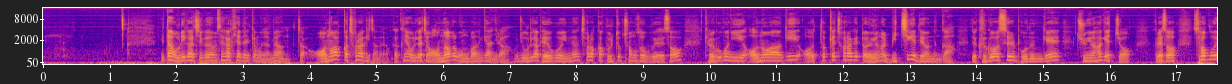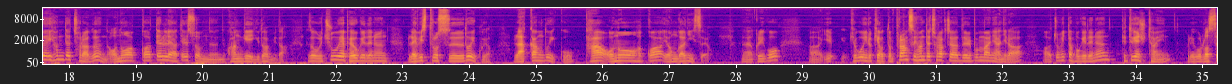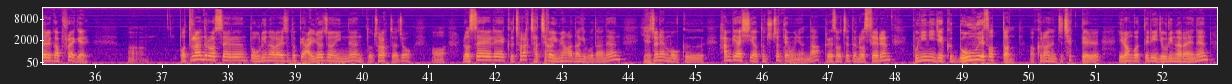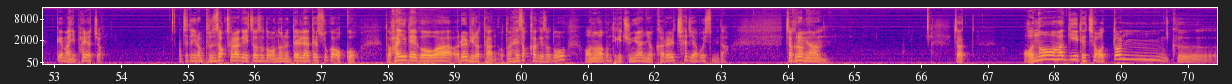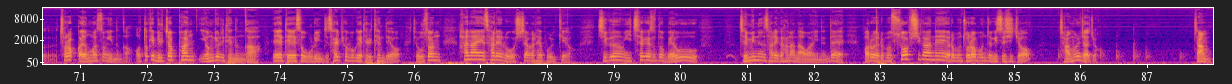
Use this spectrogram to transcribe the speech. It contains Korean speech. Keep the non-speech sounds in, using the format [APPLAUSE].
일단 우리가 지금 생각해야 될 게 뭐냐면 자 언어학과 철학이잖아요. 그러니까 그냥 우리가 지금 언어학을 공부하는 게 아니라 우리가 배우고 있는 철학과 굴뚝청소부에서 결국은 이 언어학이 어떻게 철학에 또 영향을 미치게 되었는가 그것을 보는 게 중요하겠죠. 그래서 서구의 현대 철학은 언어학과 뗄래야 뗄 수 없는 관계이기도 합니다. 그래서 우리 추후에 배우게 되는 레비스트로스도 있고요. 라캉도 있고 다 언어학과 연관이 있어요. 아, 그리고 어, 이, 결국 이렇게 어떤 프랑스 현대 철학자들뿐만이 아니라 어, 좀 이따 보게 되는 비트겐슈타인 그리고 러셀과 프레게 어, 버트란드 러셀은 또 우리나라에서도 꽤 알려져 있는 또 철학자죠. 어, 러셀의 그 철학 자체가 유명하다기보다는 예전에 뭐 그 한비야 씨의 어떤 추천 때문이었나? 그래서 어쨌든 러셀은 본인이 이제 그 노후에 썼던 어, 그런 이제 책들 이런 것들이 이제 우리나라에는 꽤 많이 팔렸죠. 어쨌든 이런 분석 철학에 있어서도 언어는 뗄래야 뗄 수가 없고 또 하이데거와를 비롯한 어떤 해석학에서도 언어학은 되게 중요한 역할을 차지하고 있습니다. 자 그러면 자 언어학이 대체 어떤 그 철학과 연관성이 있는가, 어떻게 밀접한 연결이 되는가에 대해서 우리 이제 살펴보게 될 텐데요. 자, 우선 하나의 사례로 시작을 해 볼게요. 지금 이 책에서도 매우 재밌는 사례가 하나 나와 있는데 바로 여러분 수업 시간에 여러분 졸아본 적 있으시죠? 잠을 자죠. 잠.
